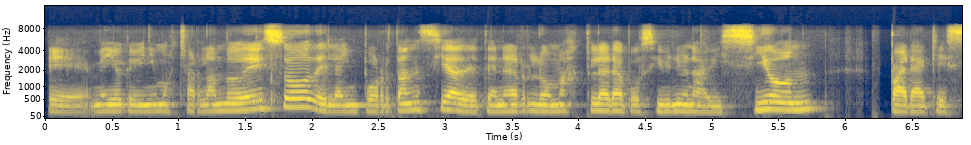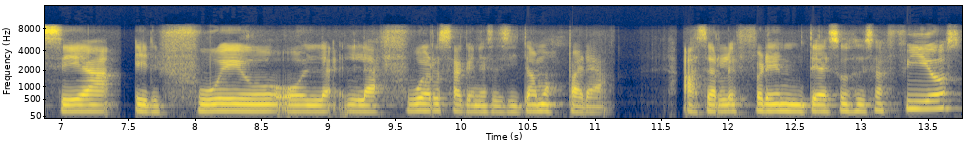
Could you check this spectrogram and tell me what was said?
Eh, medio que vinimos charlando de eso, de la importancia de tener lo más clara posible una visión para que sea el fuego o la fuerza que necesitamos para hacerle frente a esos desafíos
